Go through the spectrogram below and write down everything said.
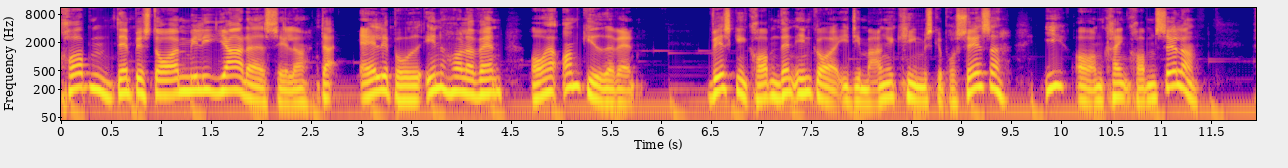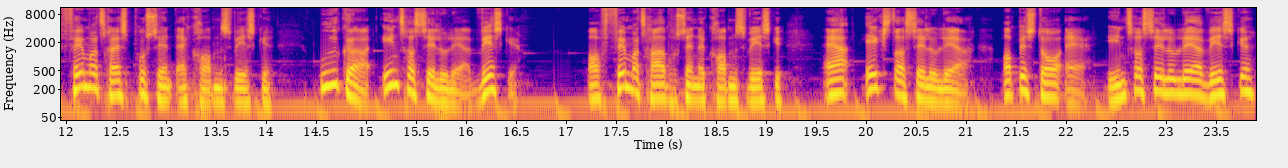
Kroppen den består af milliarder af celler, der alle både indeholder vand og er omgivet af vand. Væsken i kroppen den indgår i de mange kemiske processer i og omkring kroppens celler. 65% af kroppens væske udgør intracellulær væske, og 35% af kroppens væske er ekstracellulær og består af intracellulær væske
